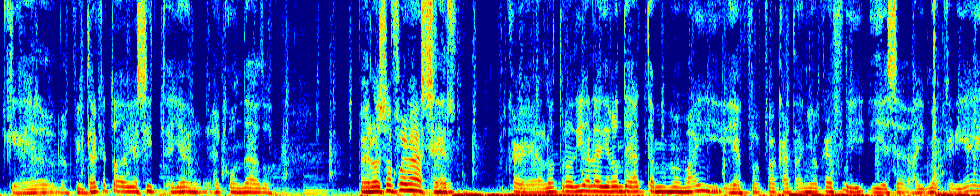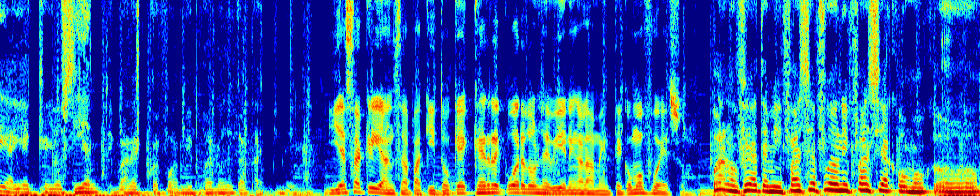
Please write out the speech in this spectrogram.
que es el hospital que todavía existe allá en el condado. Pero eso fue nacer, que al otro día le dieron de alta a mi mamá y, fue para Cataño que fui y ese, ahí me crié y ahí es que yo siento y parezco por mi pueblo de Cataño. ¿Y esa crianza, Paquito, qué, qué recuerdos le vienen a la mente? ¿Cómo fue eso? Bueno, fíjate, mi infancia fue una infancia como,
